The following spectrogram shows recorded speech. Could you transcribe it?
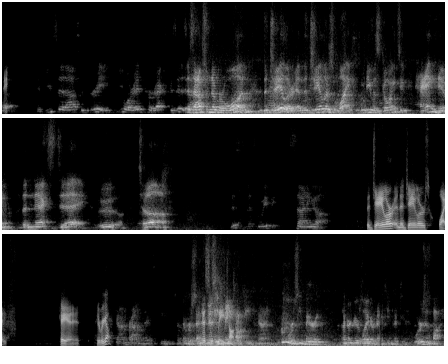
If you said option three, you are incorrect because it is option number one, the uh-huh. jailer and the jailer's wife, who he was going to hang him the next day. Ooh, tough. This is Mr. Weepy signing off. The jailer and the jailer's wife. Okay, and here we go. John Brown, executed September And 2nd, this is me talking. 1859. Where's he buried 100 years later, 1959? Where's his body?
